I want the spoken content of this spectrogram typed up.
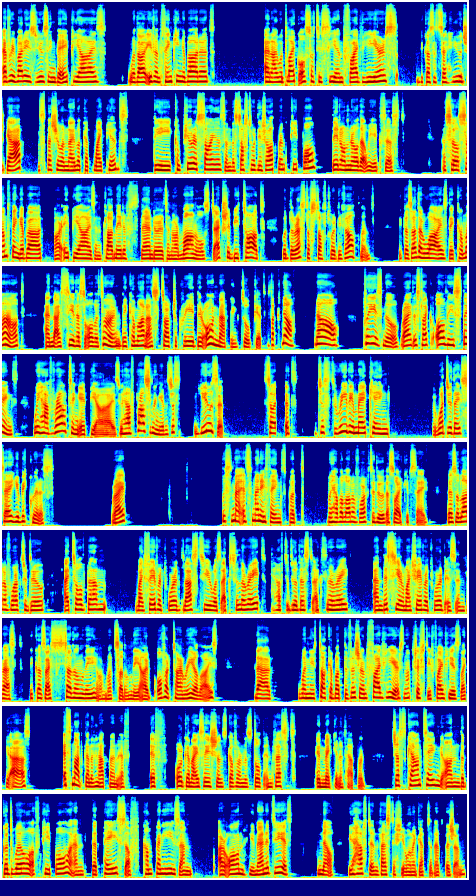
everybody's using the APIs without even thinking about it. And I would like also to see in five years, because it's a huge gap, especially when I look at my kids, the computer science and the software development people, they don't know that we exist. And so something about our APIs and cloud native standards and our models to actually be taught with the rest of software development. Because otherwise, they come out, and I see this all the time, they come out and start to create their own mapping toolkit. It's like, no, no, please no, right? It's like all these things. We have routing APIs, we have processing APIs, just use it. So it's just really making, what do they say, ubiquitous, right? it's, ma- it's many things, but we have a lot of work to do. That's what I keep saying. There's a lot of work to do. I told them my favorite word last year was accelerate. You have to do this to accelerate. And this year, my favorite word is invest because I suddenly, or not suddenly, I over time realized that when you talk about the vision, five years, not 50, five years, like you asked, it's not going to happen if, if organizations, governments don't invest in making it happen. just counting on the goodwill of people and the pace of companies and our own humanity is no. You have to invest if you want to get to that vision.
